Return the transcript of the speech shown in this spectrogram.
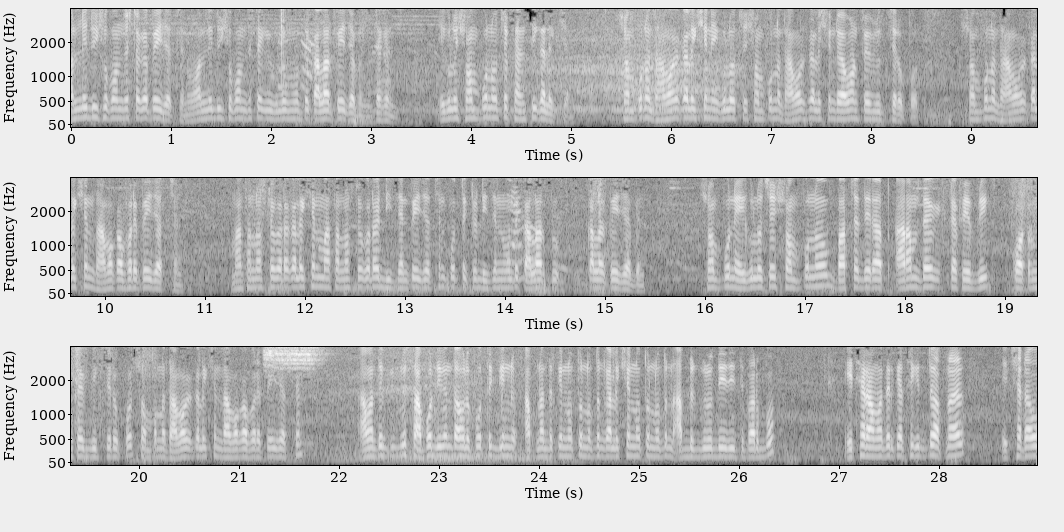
অনলি দুশো পঞ্চাশ টাকা পেয়ে যাচ্ছেন। অনলি দুশো পঞ্চাশ টাকা এগুলোর মধ্যে কালার পেয়ে যাবেন। দেখেন, এগুলো সম্পূর্ণ হচ্ছে ফ্যান্সি কালেকশন সম্পূর্ণ ধামাকা কালেকশন এগুলো হচ্ছে সম্পূর্ণ ধামাকা কালেকশন রেওয়ান ফেব্রিক্সের ওপর সম্পূর্ণ ধামাকা কালেকশন ধামাকা অফারে পেয়ে যাচ্ছেন। মাথা নষ্ট করা কালেকশন মাথা নষ্ট করা ডিজাইন পেয়ে যাচ্ছেন। প্রত্যেকটা ডিজাইনের মধ্যে কালার কালার পেয়ে যাবেন। সম্পূর্ণ এগুলো হচ্ছে সম্পূর্ণ বাচ্চাদের আরামদায়ক একটা ফেব্রিক্স কটন ফেব্রিক্সের উপর সম্পূর্ণ ধামাকা কালেকশন ধামাকা অফারে পেয়ে যাচ্ছেন। আমাদেরকে একটু সাপোর্ট দিবেন, তাহলে প্রত্যেকদিন আপনাদেরকে নতুন নতুন কালেকশন নতুন নতুন আপডেটগুলো দিয়ে দিতে পারব। এছাড়া আমাদের কাছে কিন্তু আপনার, এছাড়াও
